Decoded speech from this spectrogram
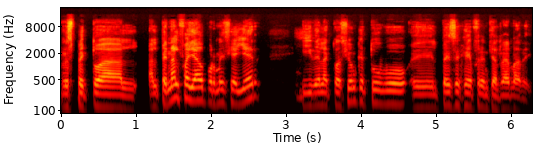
respecto al, penal fallado por Messi ayer y de la actuación que tuvo eh, el PSG frente al Real Madrid?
